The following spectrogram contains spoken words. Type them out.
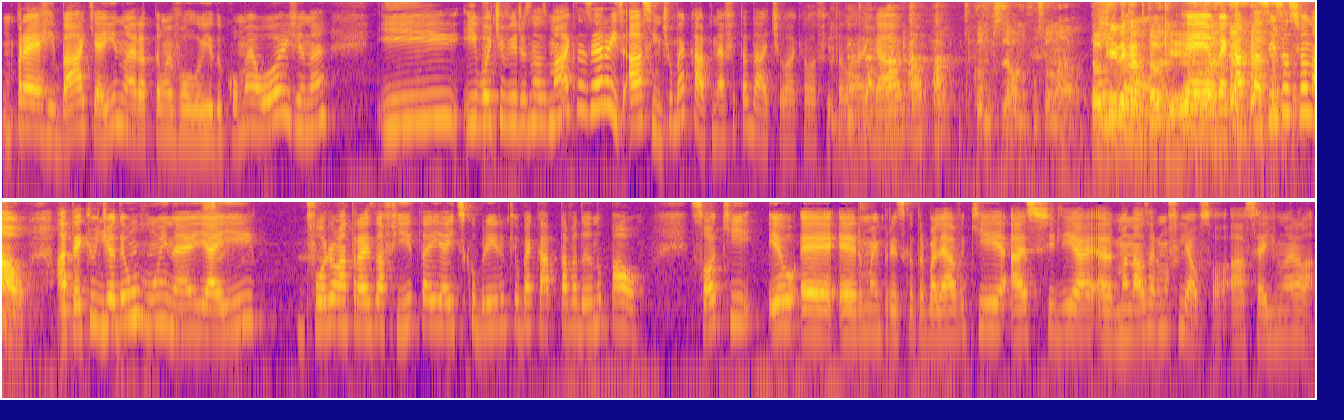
um pré-RBAC aí, não era tão evoluído como é hoje, né? E, e o antivírus nas máquinas era isso. Ah, sim, tinha o backup, né? A fita DAT lá, aquela fita lá legal tal. Quando precisava não funcionava. Tá ok, então, backup tá ok. É, o backup tá sensacional. Até que um dia deu um ruim, né? E aí foram atrás da fita e aí descobriram que o backup estava dando pau. Só que eu é, era uma empresa que eu trabalhava que as filiais. Manaus era uma filial só, a sede não era lá.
